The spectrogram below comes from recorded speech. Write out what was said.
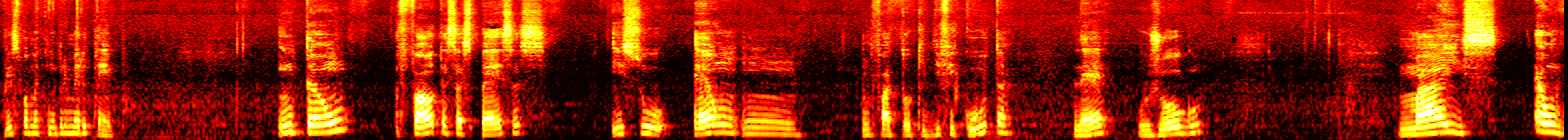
principalmente no primeiro tempo. Então, falta essas peças. Isso é um, um, um fator que dificulta né, o jogo. Mas é um,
